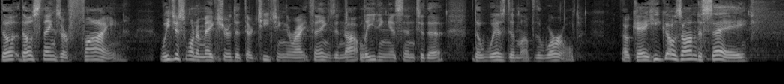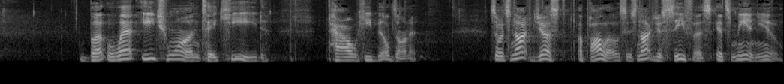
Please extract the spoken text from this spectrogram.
Those things are fine. We just want to make sure that they're teaching the right things and not leading us into the, the wisdom of the world. Okay, he goes on to say, but let each one take heed how he builds on it. So it's not just Apollos, it's not just Cephas, it's me and you.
